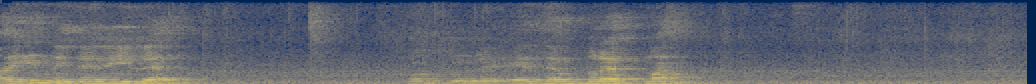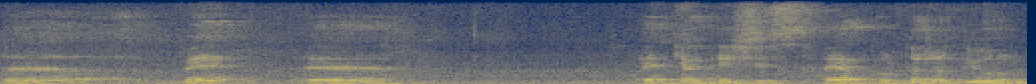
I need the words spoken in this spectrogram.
ayı nedeniyle kontrolü elden bırakma e, ve e, erken teşhis hayat kurtarır diyorum.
